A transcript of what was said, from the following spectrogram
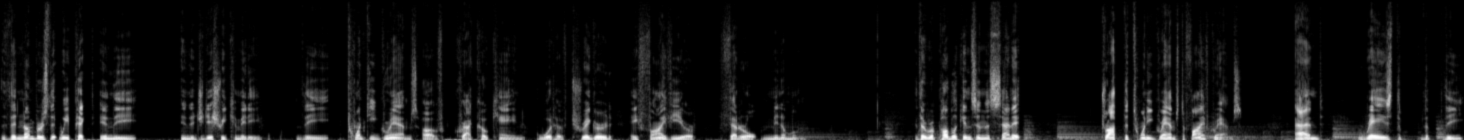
The numbers that we picked in the in the Judiciary Committee, the 20 grams of crack cocaine would have triggered a five year federal minimum. The Republicans in the Senate dropped the 20 grams to 5 grams and raised the, the, the,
